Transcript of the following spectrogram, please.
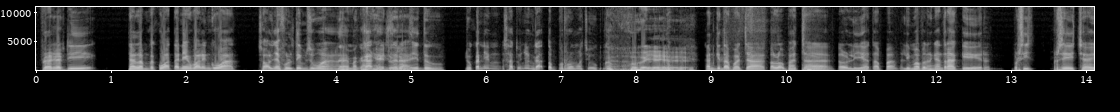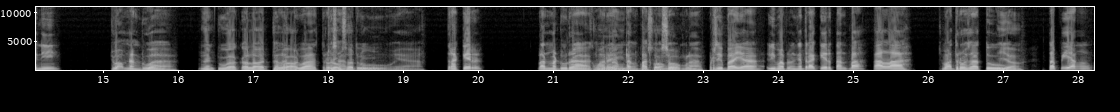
berada di dalam kekuatan yang paling kuat. Soalnya full tim semua. Nah, makanya ada itu, cedera, Mas. itu. Lo kan yang satunya nggak top performa juga. oh iya, iya, iya. kan kita baca kalau baca kalau lihat apa lima pertandingan terakhir Persi, Persija ini cuma menang dua, yang dua kalah kalah dua dua terus satu. satu. Ya. Terakhir Lan Madura kemarin menang Menang 4-0 lah. Persibaya lima pertandingan terakhir tanpa kalah cuma draw satu. iya Tapi yang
